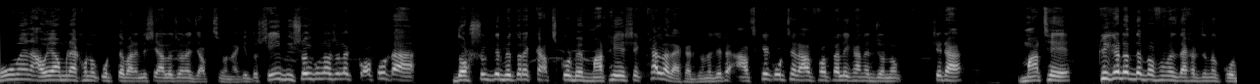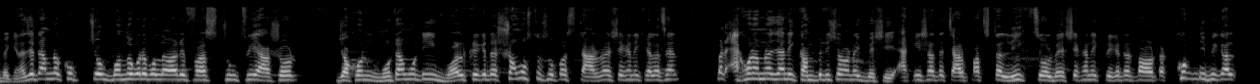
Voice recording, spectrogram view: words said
হোম অ্যান্ড আওয়ে আমরা এখনও করতে পারিনি, সেই আলোচনায় যাচ্ছিও না। কিন্তু সেই বিষয়গুলো আসলে কতটা দর্শকদের ভেতরে কাজ করবে মাঠে এসে খেলা দেখার জন্য, যেটা আজকে করছে রাত ফত আলী খানের জন্য, সেটা মাঠে ক্রিকেটারদের পারফরমেন্স দেখার জন্য করবে কিনা, যেটা আমরা খুব চোখ বন্ধ করে বলতে পারি ফার্স্ট টু থ্রি আসর, যখন মোটামুটি ওয়ার্ল্ড ক্রিকেটের সমস্ত সুপারস্টাররা সেখানে খেলেছেন বাট এখন আমরা জানি কম্পিটিশন অনেক বেশি। একই সাথে চার, পাঁচটা লিগ চলবে, সেখানে ক্রিকেটার পাওয়াটা খুব ডিফিকাল্ট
